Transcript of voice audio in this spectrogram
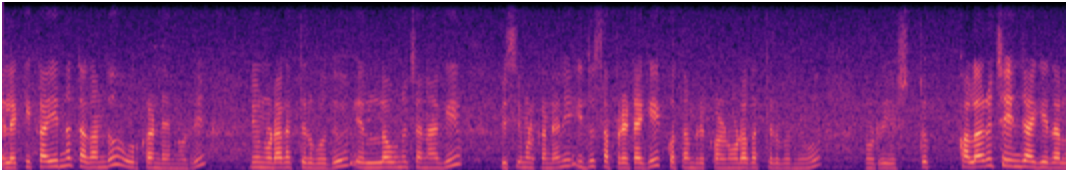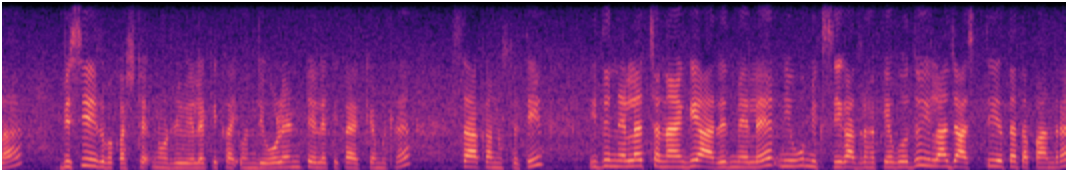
ಏಲಕ್ಕಿ ಕಾಯಿನ ತಗೊಂಡು ಹುರ್ಕೊಂಡೆ ನೋಡಿರಿ. ನೀವು ನೋಡಾಕತ್ತಿರ್ಬೋದು, ಎಲ್ಲವನ್ನೂ ಚೆನ್ನಾಗಿ ಬಿಸಿ ಮಾಡ್ಕೊಂಡೇನಿ. ಇದು ಸಪ್ರೇಟಾಗಿ ಕೊತ್ತಂಬರಿ ಕಾಳು ನೋಡಾಕತ್ತಿರ್ಬೋದು ನೀವು. ನೋಡಿರಿ, ಎಷ್ಟು ಕಲರು ಚೇಂಜ್ ಆಗಿದಲ್ಲ. ಬಿಸಿ ಇರ್ಬೇಕು ಅಷ್ಟೇ ನೋಡಿರಿ, ಏಲಕ್ಕಿ ಕಾಯಿ, ಒಂದು ಏಳೆಂಟು ಏಲಕ್ಕಿ ಕಾಯಿ ಹಾಕ್ಕೊಂಬಿಟ್ರೆ ಸಾಕು ಅನ್ನಿಸ್ತೈತಿ ಇದನ್ನೆಲ್ಲ ಚೆನ್ನಾಗಿ ಆರಿದ ಮೇಲೆ ನೀವು ಮಿಕ್ಸಿಗೆ ಆದ್ರೂ ಹಾಕ್ಯಬೋದು. ಇಲ್ಲ ಜಾಸ್ತಿ ಇರ್ತೈತಪ್ಪ ಅಂದ್ರೆ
